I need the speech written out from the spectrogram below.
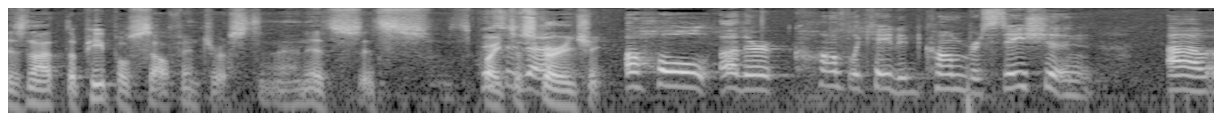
is not the people's self-interest, and it's it's, it's quite is a- discouraging. A, whole other complicated conversation. Uh,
